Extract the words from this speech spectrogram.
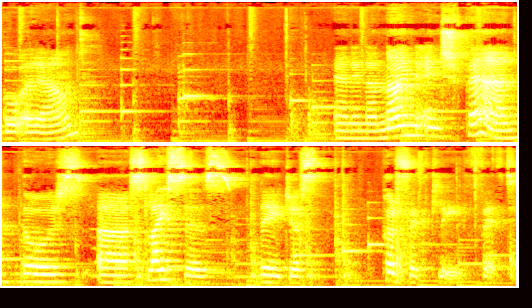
go around. And in a nine inch pan, those uh, slices, they just perfectly fit.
